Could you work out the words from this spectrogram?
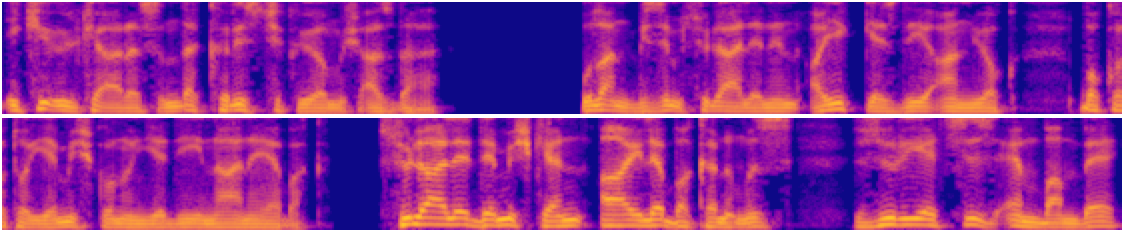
iki ülke arasında kriz çıkıyormuş az daha. Ulan bizim sülalenin ayık gezdiği an yok. Bokoto Yemişko'nun yediği naneye bak. Sülale demişken Aile Bakanımız Zürriyetsiz Embambe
